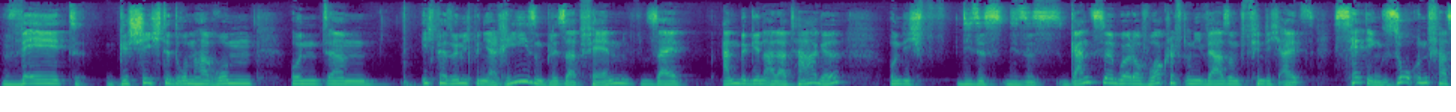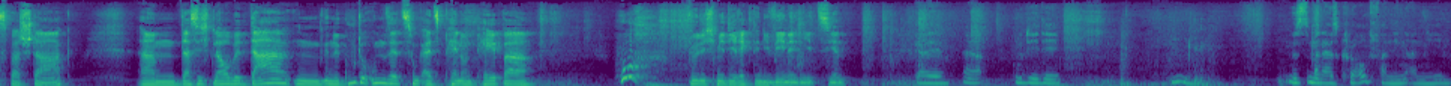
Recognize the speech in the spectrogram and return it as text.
Welt, Geschichte drumherum. Und ähm, ich persönlich bin ja riesen Blizzard-Fan seit Anbeginn aller Tage. Und ich dieses, dieses ganze World of Warcraft-Universum finde ich als Setting so unfassbar stark, ähm, dass ich glaube, da eine gute Umsetzung als Pen und Paper, würde ich mir direkt in die Vene injizieren. Geil, ja, gute Idee. Hm. Müsste man als Crowdfunding angehen.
